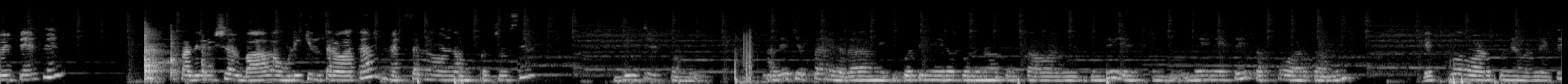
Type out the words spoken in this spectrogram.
పెట్టేసి పది నిమిషాలు బాగా ఉడికిన తర్వాత మెత్తగా ఉన్న ముక్క చూసి దించేసుకోండి. అదే చెప్పాను కదా మీకు కొత్తిమీర పుదీనాకు కావాలి అనుకుంటే వేసుకోండి. నేనైతే తక్కువ వాడతాను. ఎక్కువ వాడుకునే వాళ్ళైతే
